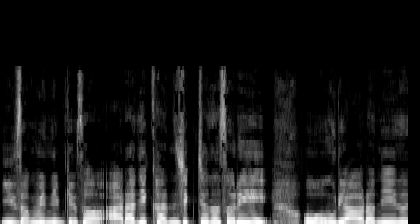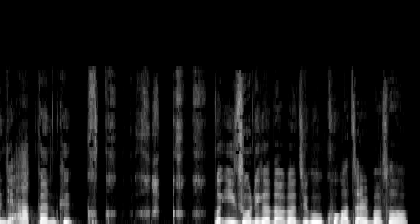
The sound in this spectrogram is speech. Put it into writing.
이성민님께서 아란이 간식 주는 소리. 어, 우리 아란이는 약간 그, 이 소리가 나가지고 코가 짧아서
